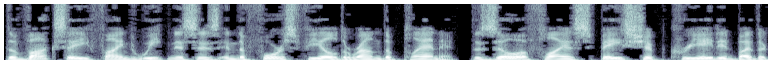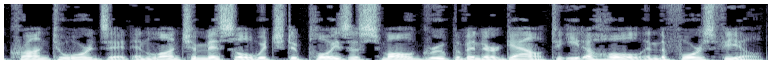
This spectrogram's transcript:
The Voxei find weaknesses in the force field around the planet, the Zoah fly a spaceship created by the Kron towards it and launch a missile which deploys a small group of N'rrgal to eat a hole in the force field.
